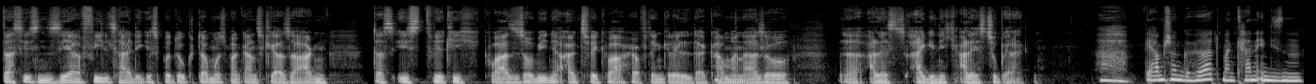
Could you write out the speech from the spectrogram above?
Das ist ein sehr vielseitiges Produkt, da muss man ganz klar sagen das ist wirklich quasi so wie eine Allzweckwaffe auf den Grill. Da kann man also äh, alles, eigentlich alles zubereiten. Ah, wir haben schon gehört, man kann in diesem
